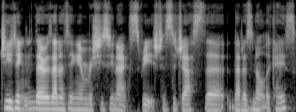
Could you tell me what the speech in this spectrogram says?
Do you think there is anything in Rishi Sunak's speech to suggest that that is not the case?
